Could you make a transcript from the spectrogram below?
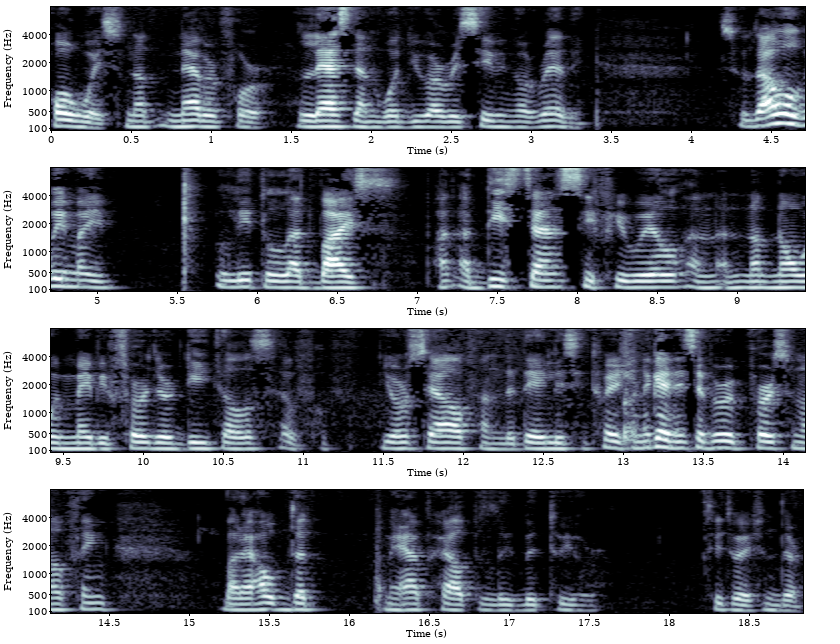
always, not never for less than what you are receiving already. So that will be my little advice at a distance, if you will, and, and not knowing maybe further details of, of yourself and the daily situation. Again, it's a very personal thing, but I hope that may have helped a little bit to your situation there.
